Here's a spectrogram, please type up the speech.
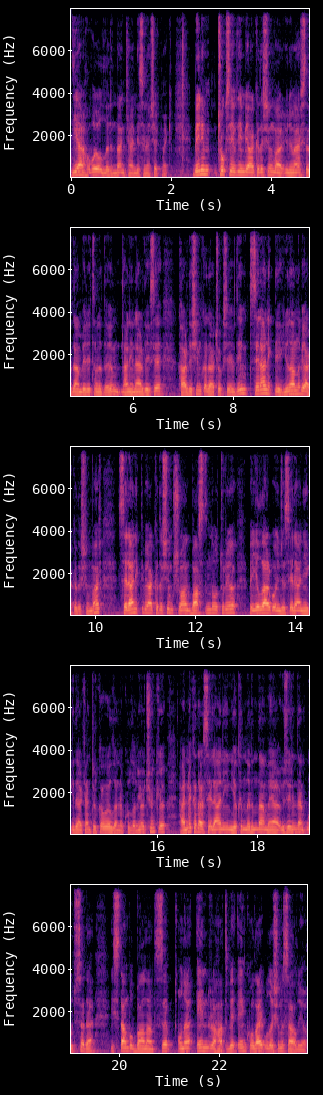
diğer hava yollarından kendisine çekmek. Benim çok sevdiğim bir arkadaşım var. Üniversiteden beri tanıdığım, hani neredeyse kardeşim kadar çok sevdiğim Selanikli, Yunanlı bir arkadaşım var. Selanikli bir arkadaşım şu an Boston'da oturuyor ve yıllar boyunca Selanik'e giderken Türk Hava Yolları'nı kullanıyor. Çünkü her ne kadar Selanik'in yakınlarından veya üzerinden uçsa da İstanbul bağlantısı ona en rahat ve en kolay ulaşımı sağlıyor.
